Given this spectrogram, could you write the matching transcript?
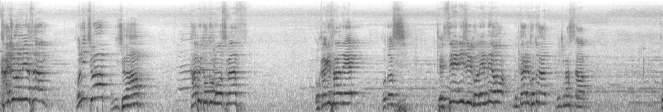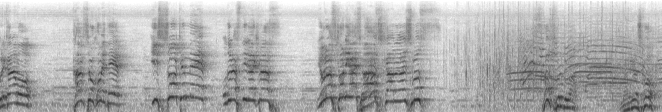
会場の皆さんこんにちは。こんにちは。兜と申します。おかげさまで今年結成25年目を迎えることができました。これからも感謝を込めて一生懸命踊らせていただきます。よろしくお願いします。よろしくお願いします。さあそれでは参りましょう。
